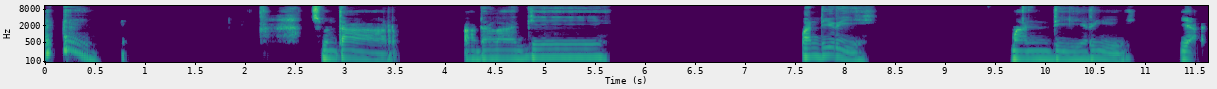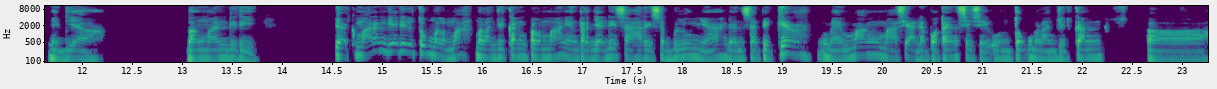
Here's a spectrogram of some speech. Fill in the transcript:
sebentar ada lagi Mandiri. Mandiri. Ya, ini dia. Bank Mandiri. Ya, kemarin dia ditutup melemah, melanjutkan pelemahan yang terjadi sehari sebelumnya, dan saya pikir memang masih ada potensi sih untuk melanjutkan uh,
